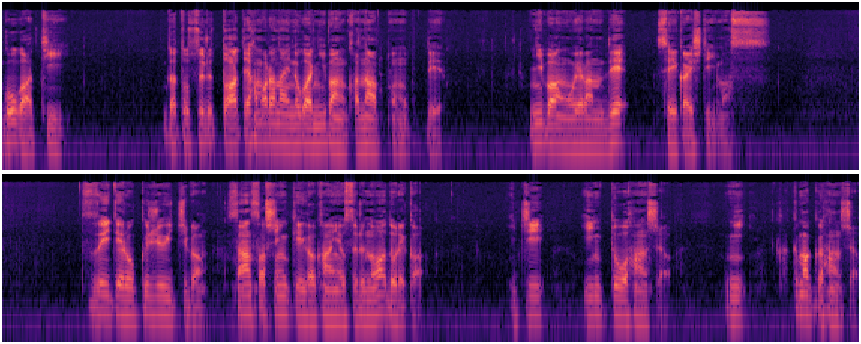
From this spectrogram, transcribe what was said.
5が T だとすると当てはまらないのが2番かなと思って2番を選んで正解しています。続いて61番、三叉神経が関与するのはどれか。1、咽頭反射。2、角膜反射。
